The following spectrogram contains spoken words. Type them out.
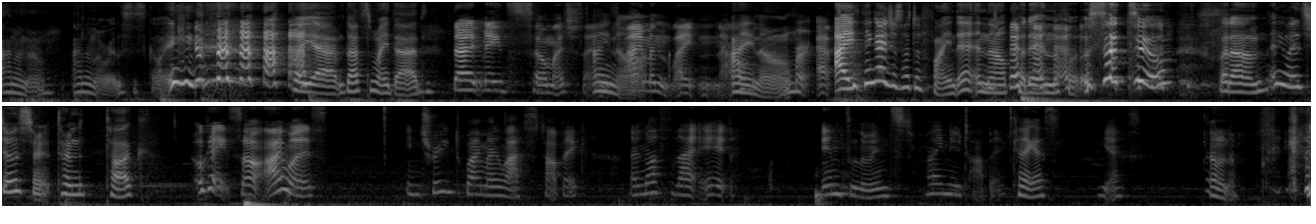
I don't know. I don't know where this is going. but yeah, that's my dad. that made so much sense. I know. I'm enlightened now. I know. Forever. I think I just have to find it and then I'll put it in the photo set too. But um anyway, it's Joe's turn time to talk. Okay, so I was intrigued by my last topic enough that it influenced my new topic. Can I guess? Yes. I don't know.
